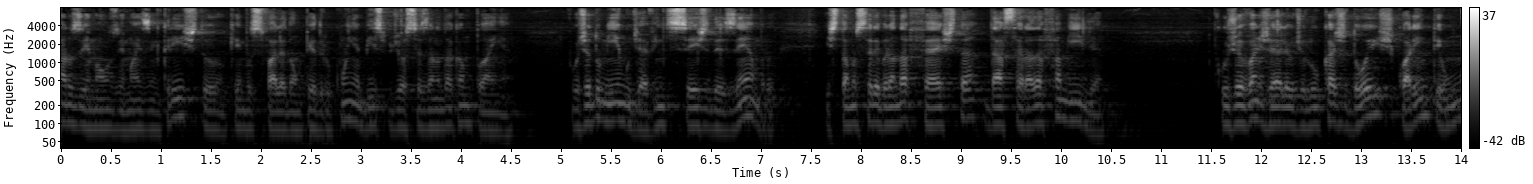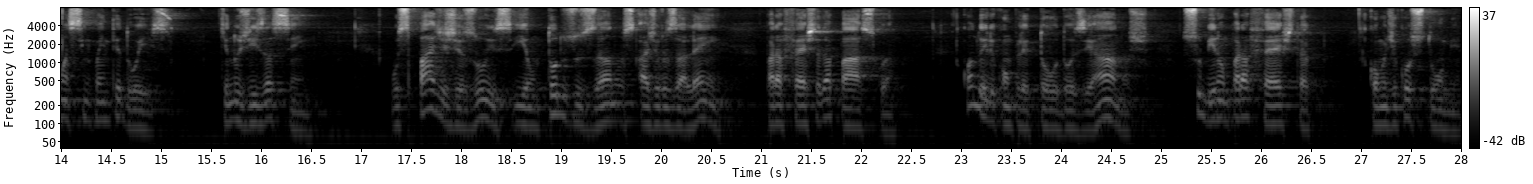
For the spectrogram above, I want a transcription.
Caros irmãos e irmãs em Cristo, quem vos fala é Dom Pedro Cunha, bispo diocesano da Campanha. Hoje é domingo, dia 26 de dezembro, estamos celebrando a festa da Sagrada Família, cujo evangelho é de Lucas 2, 41 a 52, que nos diz assim: Os pais de Jesus iam todos os anos a Jerusalém para a festa da Páscoa. Quando ele completou 12 anos, subiram para a festa, como de costume.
